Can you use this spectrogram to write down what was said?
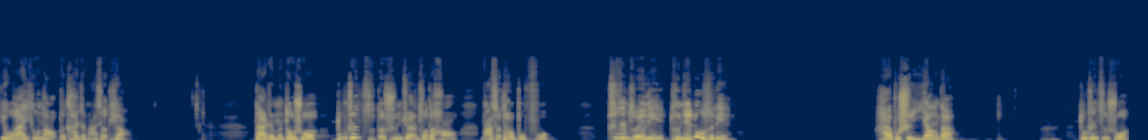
又爱又恼的看着马小跳。大人们都说杜真子的春卷做得好，马小跳不服，吃进嘴里，吞进肚子里，还不是一样的？杜真子说：“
